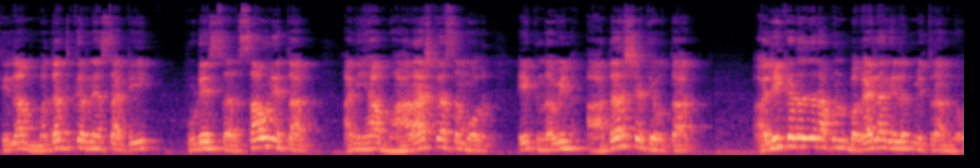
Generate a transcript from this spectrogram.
तिला मदत करण्यासाठी पुढे सरसावून येतात आणि ह्या महाराष्ट्रासमोर एक नवीन आदर्श ठेवतात. अलीकडे जर आपण बघायला गेलं मित्रांनो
